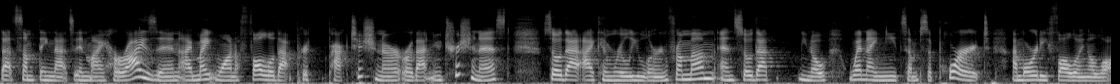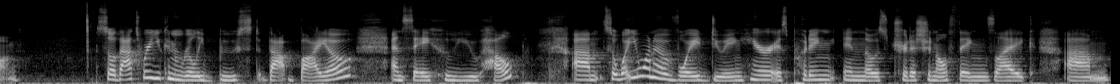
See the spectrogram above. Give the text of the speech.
that's something that's in my horizon i might want to follow that pr- practitioner or that nutritionist so that i can really learn from them and so that you know when i need some support i'm already following along So that's where you can really boost that bio and say who you help. Um, so, what you want to avoid doing here is putting in those traditional things like um,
